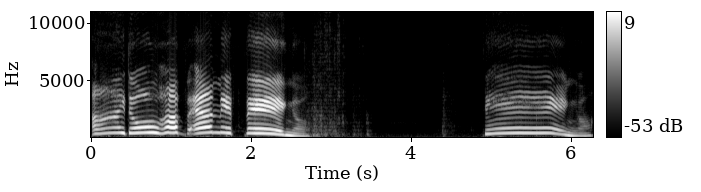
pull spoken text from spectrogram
I don't have anything! Dang!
